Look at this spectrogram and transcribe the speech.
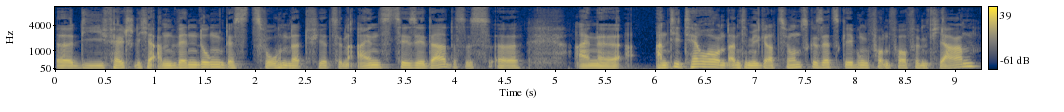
äh, die fälschliche Anwendung des 214.1 CSEDA. Das ist äh, eine Antiterror- und Antimigrationsgesetzgebung von vor fünf Jahren.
